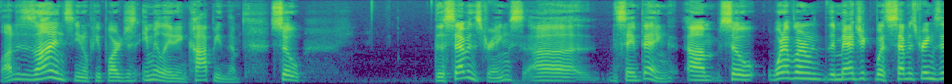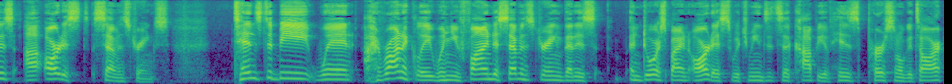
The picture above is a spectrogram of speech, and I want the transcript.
a lot of designs, you know, people are just emulating, copying them. So the seven strings, uh, the same thing. Um, so what I've learned, the magic with seven strings is uh, artist seven strings tends to be when, ironically, when you find a seven string that is endorsed by an artist, which means it's a copy of his personal guitar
